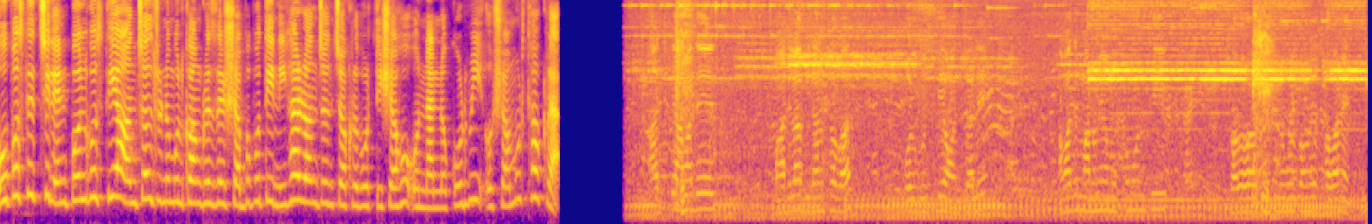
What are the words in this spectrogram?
উপস্থিত ছিলেন পোলগুস্তিয়া অঞ্চল তৃণমূল কংগ্রেসের সভাপতি নিহার রঞ্জন চক্রবর্তী সহ অন্যান্য কর্মী ও সমর্থকরা। আজকে আমাদের পাঁচলা বিধানসভার কোলগুস্তিয়া অঞ্চলে আমাদের মাননীয় মুখ্যমন্ত্রী, সর্বভারতীয় তৃণমূল কংগ্রেস সভানেত্রী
